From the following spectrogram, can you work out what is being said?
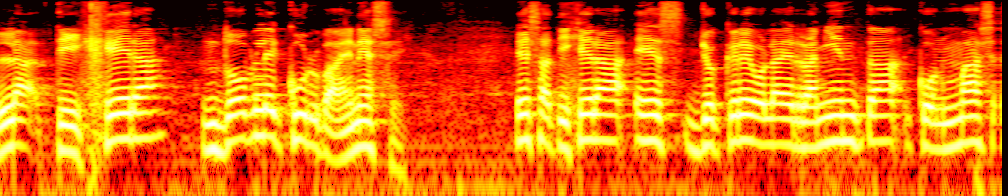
la tijera doble curva en ese. Esa tijera es, yo creo, la herramienta con más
